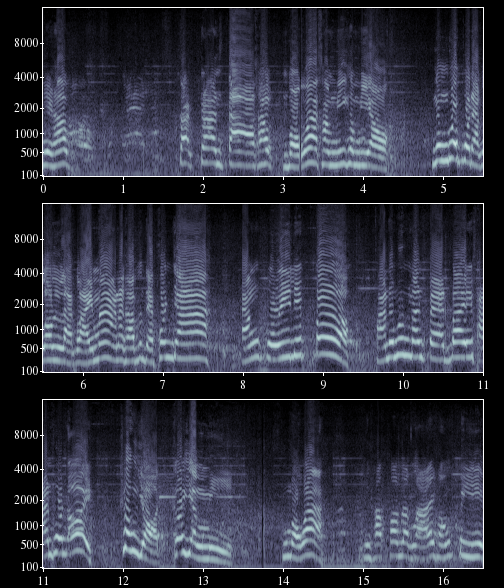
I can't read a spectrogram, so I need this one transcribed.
นี่ครับตะการตาครับ บอกว่าคำนี้คำเดียวเนื่องด้วยโปรดักต์เราหลากหลายมากนะครับ ตั้งแต่พ่นยาถังปุ๋ยลิปเปอร์ผ่านน้ำมันมันแปดใบผ่านพ่นอ้อย เครื่องหยอดก็ยังมีคุณบอกว่านี่ครับความหลากหลายของปีก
